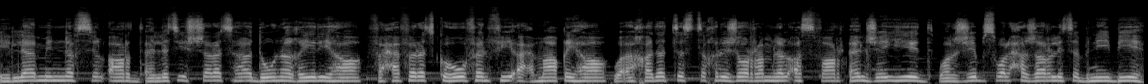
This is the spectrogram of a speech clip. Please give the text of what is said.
إلا من نفس الأرض التي اشترتها دون غيرها فحفرت كهوفا في أعماقها وأخذت تستخرج الرمل الأصفر الجيد والجبس والحجر لتبني به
